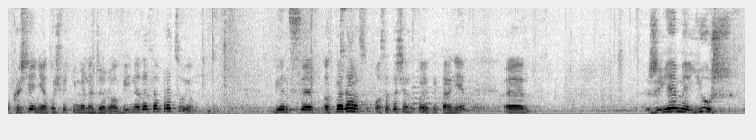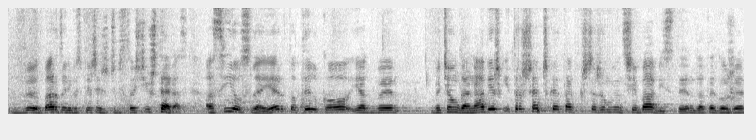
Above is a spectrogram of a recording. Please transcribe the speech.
określeni jako świetni menedżerowie i nadal tam pracują. Więc e, odpowiadając ostatecznie na Twoje pytanie, e, żyjemy już w bardzo niebezpiecznej rzeczywistości już teraz, a CEO Slayer to tylko jakby wyciąga na wierzch i troszeczkę tak szczerze mówiąc się bawi z tym, dlatego że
